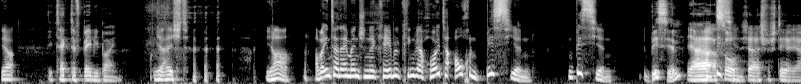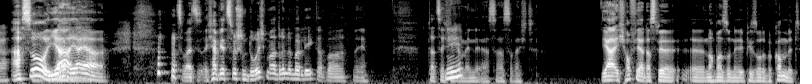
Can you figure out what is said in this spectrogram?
Ja. Detective Babybein. Ja, echt. ja. Aber Interdimensional Cable kriegen wir heute auch ein bisschen. Ein bisschen. Ein bisschen? Ja, ein ach so. Ja, ich verstehe, ja. Ach so, ja, ja, ja. Jetzt weiß ich. Ich habe jetzt zwischendurch mal drin überlegt, aber nee. Tatsächlich nee. am Ende erst, hast du recht. Ja, ich hoffe ja, dass wir äh, nochmal so eine Episode bekommen mit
